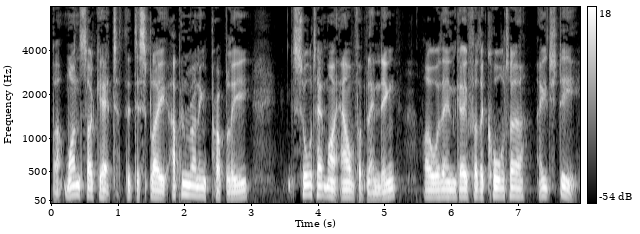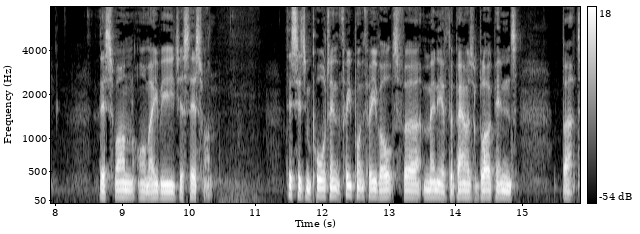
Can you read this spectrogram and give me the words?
but once I get the display up and running properly, sort out my alpha blending, I will then go for the quarter HD. This one, or maybe just this one. This is important, 3.3 volts for many of the power supply pins, but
